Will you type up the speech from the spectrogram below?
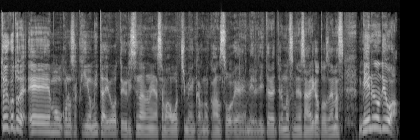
ということで、えー、もうこの作品を見たよというリスナーの皆様ウォッチメンからの感想、えー、メールでいただいております。皆さんありがとうございます。メールの量は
